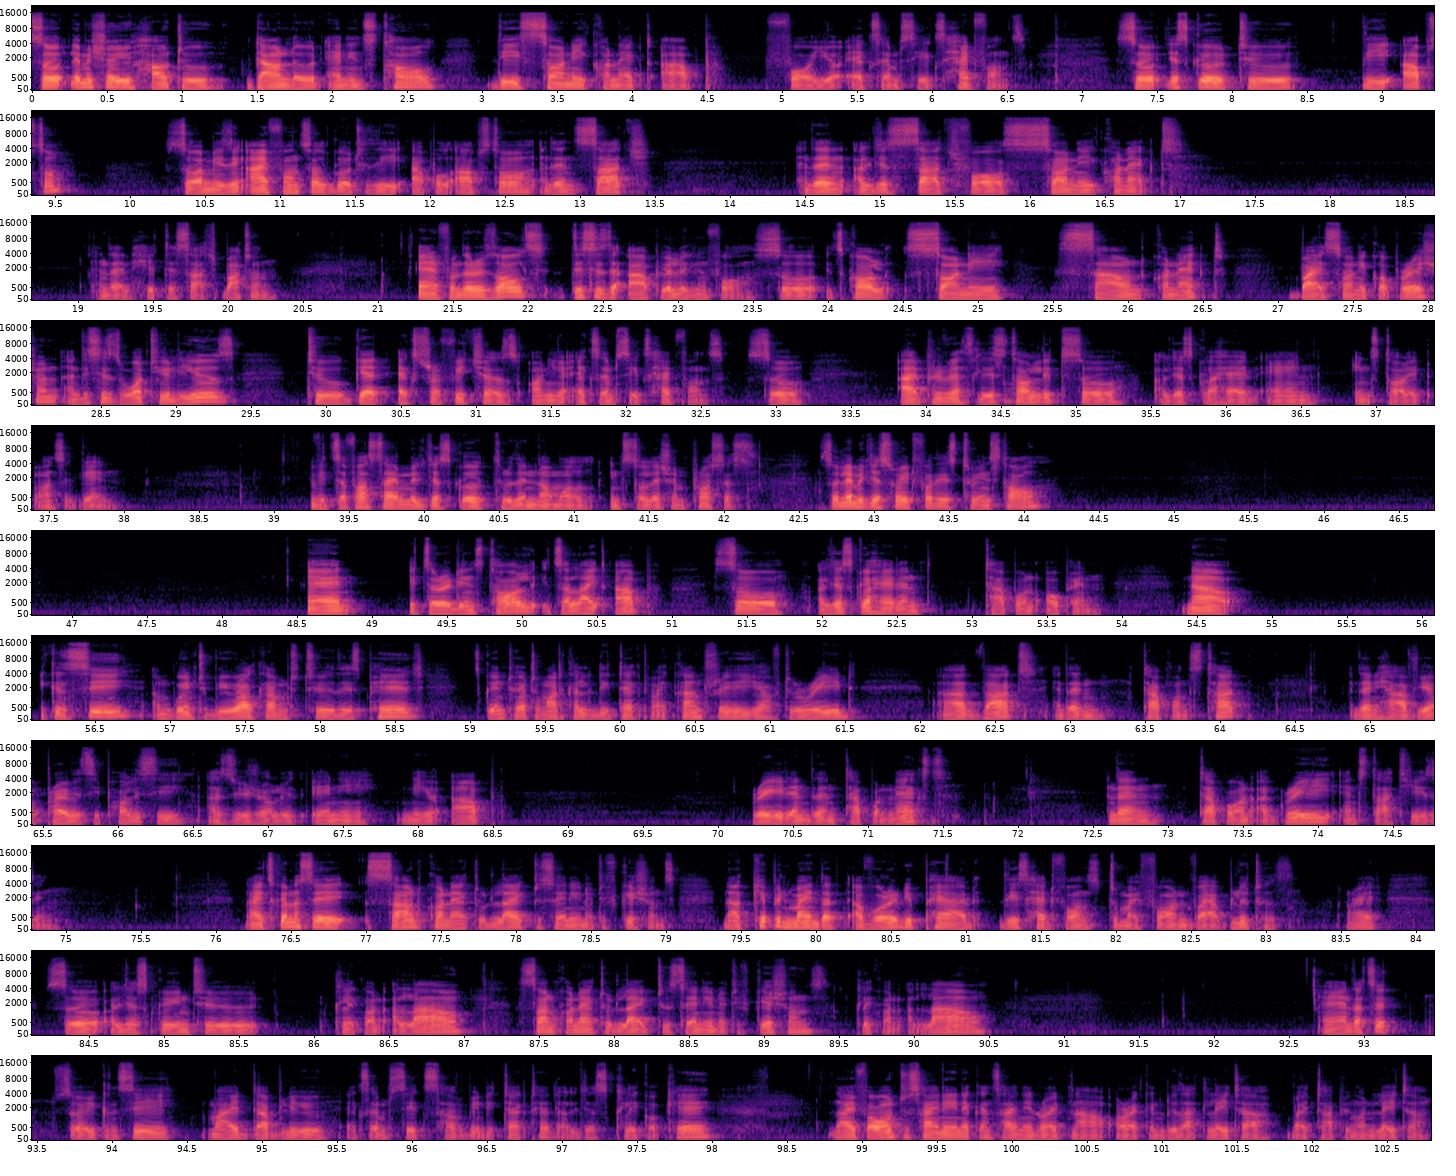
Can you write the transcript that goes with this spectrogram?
So let me show you how to download and install the Sony Connect app for your XM6 headphones. So just go to the App Store. So I'm using iPhone, so I'll go to the Apple App Store and then search. And then I'll just search for Sony Connect. And then hit the search button. And from the results, this is the app you're looking for. So it's called Sony Sound Connect by Sony Corporation. And this is what you'll use to get extra features on your XM6 headphones. So I previously installed it, so I'll just go ahead and install it once again. If it's the first time, we'll just go through the normal installation process. So let me just wait for this to install. And it's already installed. It's a light app. So I'll just go ahead and tap on open. Now, you can see I'm going to be welcomed to this page. Going to automatically detect my country. You have to read uh, that and then tap on start. And then you have your privacy policy as usual with any new app. Read and then tap on next. And then tap on agree and start using. Now it's going to say Sound Connect would like to send you notifications. Now keep in mind that I've already paired these headphones to my phone via Bluetooth. All right. So I'll just go into click on allow. Sound Connect would like to send you notifications. Click on allow. And that's it. So you can see my WXM6 have been detected. I'll just click OK. Now, if I want to sign in, I can sign in right now, or I can do that later by tapping on later.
